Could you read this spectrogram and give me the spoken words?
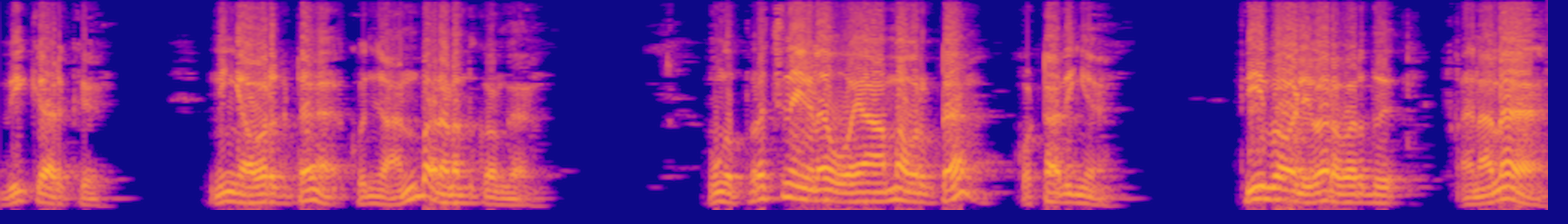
வீக்கா இருக்கு. நீங்க அவர்கிட்ட கொஞ்சம் அன்பா நடந்துக்கோங்க. உங்க பிரச்சனைகளை ஓயாம அவர்கிட்ட கொட்டாதீங்க. தீபாவளி வேற வருது. அதனால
